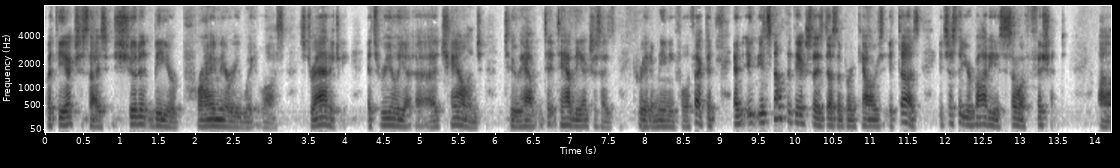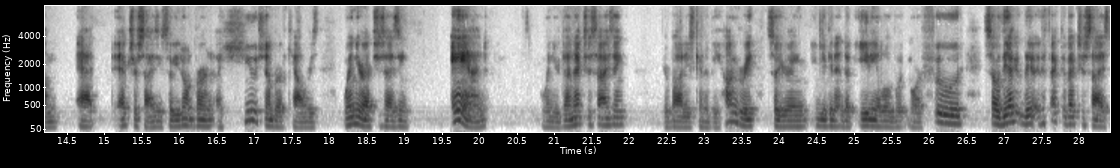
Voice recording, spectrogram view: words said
But the exercise shouldn't be your primary weight loss strategy. It's really a, a challenge to have to, to, have the exercise create a meaningful effect. And, and it, it's not that the exercise doesn't burn calories; it does. It's just that your body is so efficient um, at exercising, so you don't burn a huge number of calories when you're exercising, and when you're done exercising, your body's going to be hungry, so you're in, you're going to end up eating a little bit more food. So the the effect of exercise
